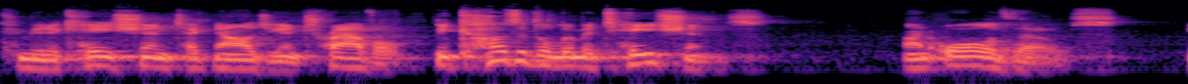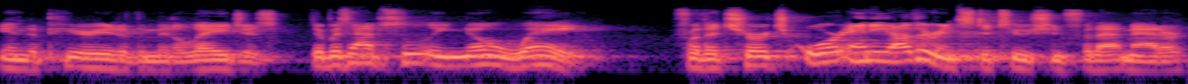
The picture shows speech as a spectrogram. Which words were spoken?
communication, technology, and travel, because of the limitations on all of those in the period of the Middle Ages. There was absolutely no way for the church or any other institution for that matter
